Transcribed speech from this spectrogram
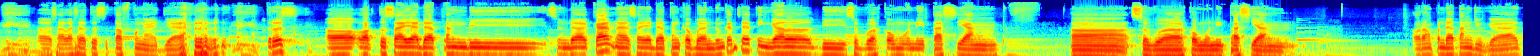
eh, salah satu staf pengajar. Terus eh, waktu saya datang di Sunda kan, nah saya datang ke Bandung kan saya tinggal di sebuah komunitas yang eh, sebuah komunitas yang orang pendatang juga.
